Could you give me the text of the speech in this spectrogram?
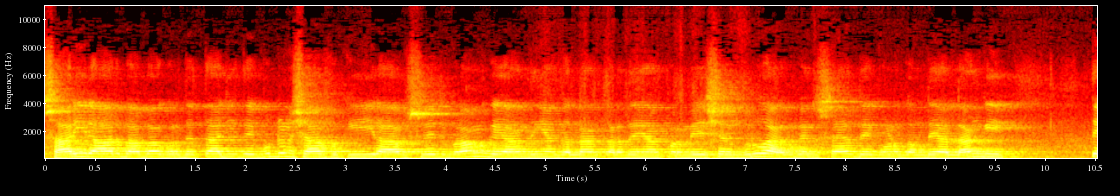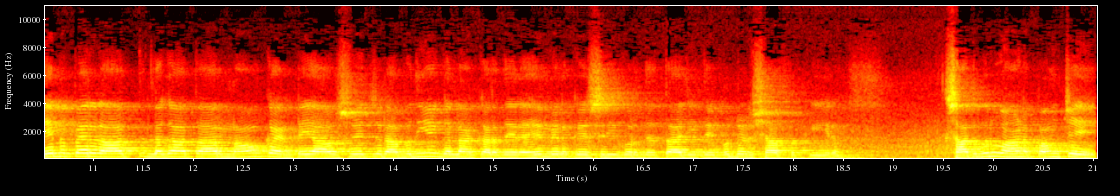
ਸਾਰੀ ਰਾਤ ਬਾਬਾ ਗੁਰਦਿੱਤਾ ਜੀ ਦੇ ਬੁੱਢਣ ਸ਼ਾਹ ਫਕੀਰ ਆਪਸ ਵਿੱਚ ਬ੍ਰਹਮ ਗਿਆਨ ਦੀਆਂ ਗੱਲਾਂ ਕਰਦੇ ਆ। ਪਰਮੇਸ਼ਰ ਗੁਰੂ ਹਰਗੋਬਿੰਦ ਸਾਹਿਬ ਦੇ ਗੁਣ ਗਾਉਂਦੇ ਆ ਲੰਘੀ ਤਿੰਨ ਪੈਰ ਰਾਤ ਲਗਾਤਾਰ 9 ਘੰਟੇ ਆਪਸ ਵਿੱਚ ਰੱਬ ਦੀਆਂ ਗੱਲਾਂ ਕਰਦੇ ਰਹੇ, ਮਿਲ ਕੇ ਸ੍ਰੀ ਗੁਰਦਿੱਤਾ ਜੀ ਤੇ ਬੁੱਢਣ ਸ਼ਾਹ ਫਕੀਰ। ਸਤਿਗੁਰੂ ਆਣ ਪਹੁੰਚੇ,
